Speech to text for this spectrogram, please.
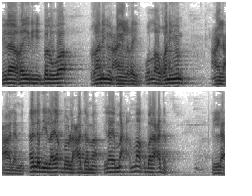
ilى gayrihi bal huwa ganiyu can اlgayr wallahu ganiyu can اlcaalamiin aladi laa yaqbal اcadama ilahay ma aqbala cadam la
